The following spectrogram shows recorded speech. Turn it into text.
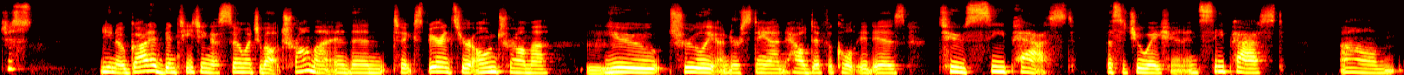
just you know god had been teaching us so much about trauma and then to experience your own trauma mm. you truly understand how difficult it is to see past the situation and see past um,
